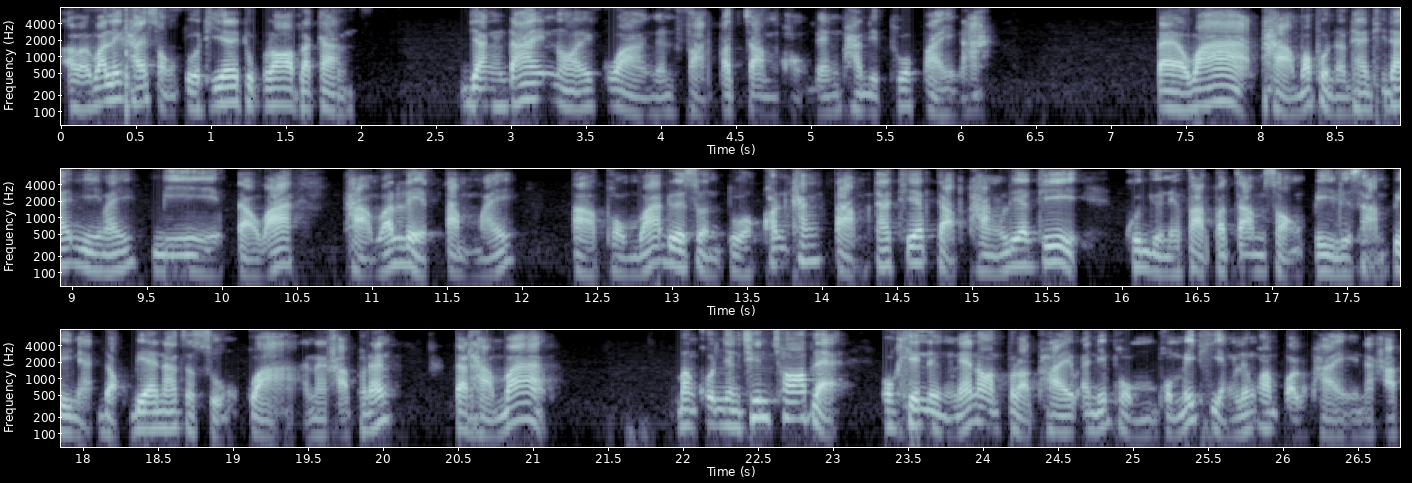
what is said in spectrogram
เอาไว้ว่าเลขท้ายสองตัวที่ได้ทุกรอบละกัน ยังได้น้อยกว่าเงินฝากประจำของแบงก์พาณิชย์ทั่วไปนะ แปลว่าถามว่าผลตอบแทนที่ได้มีไหมมี แต่ว่าถามว่าเลทต่ำไหม ผมว่าโดยส่วนตัวค่อนข้างต่ำถ้าเทียบกับทางเลือกที่คุณอยู่ในฝากประจำสองปีหรือสามปีเนี่ยดอกเบี้ยน่าจะสูงกว่านะครับ เพราะนั้นแต่ถามว่าบางคนยังชื่นชอบแหละ โอเคหนึ่งแน่นอนปลอดภัย อันนี้ผมผมไม่เถียงเรื่องความปลอดภัยนะครับ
